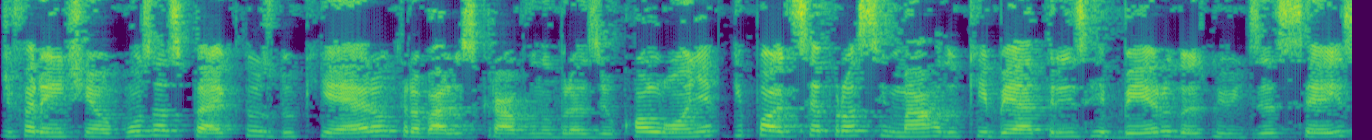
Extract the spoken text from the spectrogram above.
diferente em alguns aspectos do que era o trabalho escravo no Brasil colônia, que pode se aproximar do que Beatriz Ribeiro 2016,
